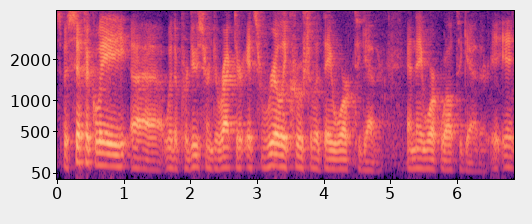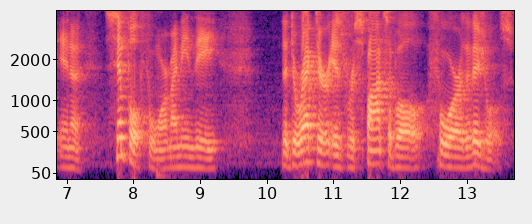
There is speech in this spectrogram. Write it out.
Specifically, uh, with a producer and director, it's really crucial that they work together and they work well together. In, a simple form, I mean the the director is responsible for the visuals,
